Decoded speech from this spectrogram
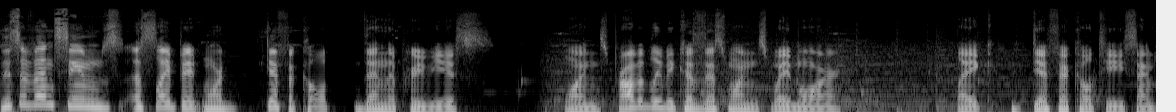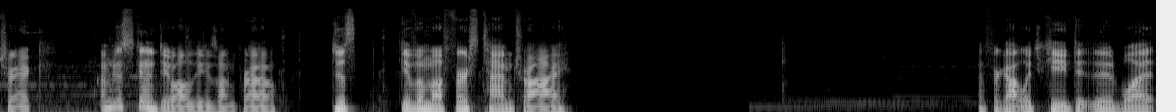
This event seems a slight bit more difficult than the previous ones. Probably because this one's way more, like, difficulty centric. I'm just gonna do all these on pro. Just give them a first time try. I forgot which key did, did what.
